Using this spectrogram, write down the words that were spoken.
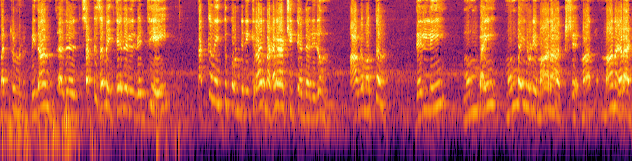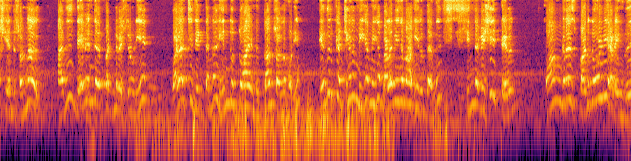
மற்றும் விதான் அது, சட்டசபை தேர்தலில் வெற்றியை தக்க வைத்துக் கொண்டிருக்கிறார் நகராட்சி தேர்தலிலும். ஆக மொத்தம் டெல்லி மும்பை மும்பையினுடைய மாநகராட்சி மாநகராட்சி என்று சொன்னால் அது தேவேந்திர பட்னவிஸினுடைய வளர்ச்சி திட்டங்கள் இந்துத்துவா என்று தான் சொல்ல முடியும். எதிர்கட்சிகளும் மிக மிக பலவீனமாக இருந்தது. இந்த விஷயத்தில் காங்கிரஸ் படுதோல்வி அடைந்து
